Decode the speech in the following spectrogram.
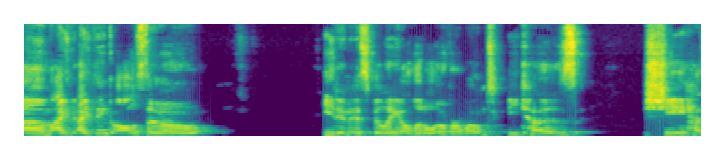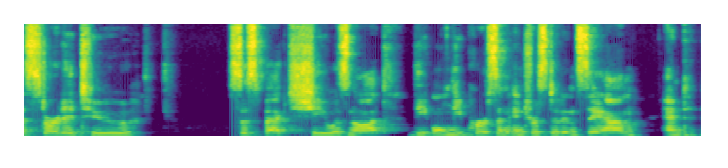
Um, I, I think also Eden is feeling a little overwhelmed because she has started to suspect she was not the only person interested in Sam and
